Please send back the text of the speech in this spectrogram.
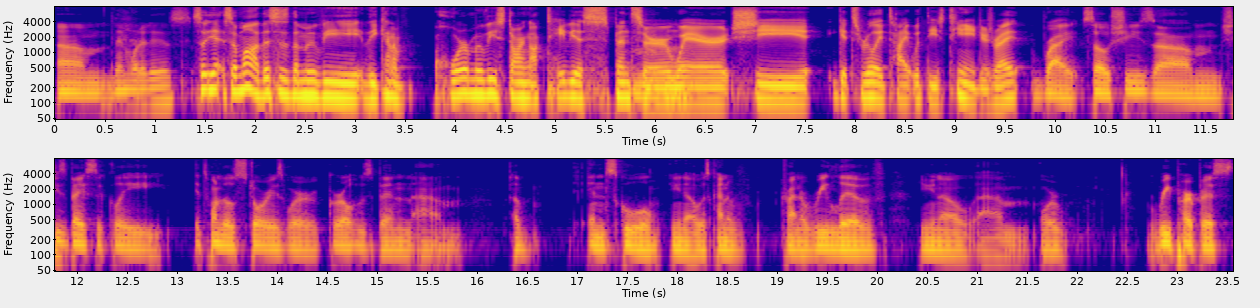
um, than what it is. So yeah, so Ma, this is the movie, the kind of horror movie starring Octavia Spencer, Mm-hmm. where she gets really tight with these teenagers, right? Right. So she's um she's basically it's one of those stories where a girl who's been um a, in school, you know, is kind of trying to relive, you know, um or repurpose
